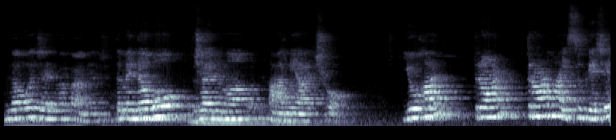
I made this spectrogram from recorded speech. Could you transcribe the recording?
નવો જન્મ પામ્યા છો. તમે નવો જન્મ પામ્યા છો. યોહાન ત્રણ, ત્રણમાં ઈસુ કહે છે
